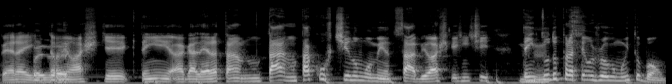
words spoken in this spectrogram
Pera aí. Pois então é. eu acho que, que tem. A galera tá, não, tá, não tá curtindo o momento, sabe? Eu acho que a gente tem Uhum. tudo pra ter um jogo muito bom.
